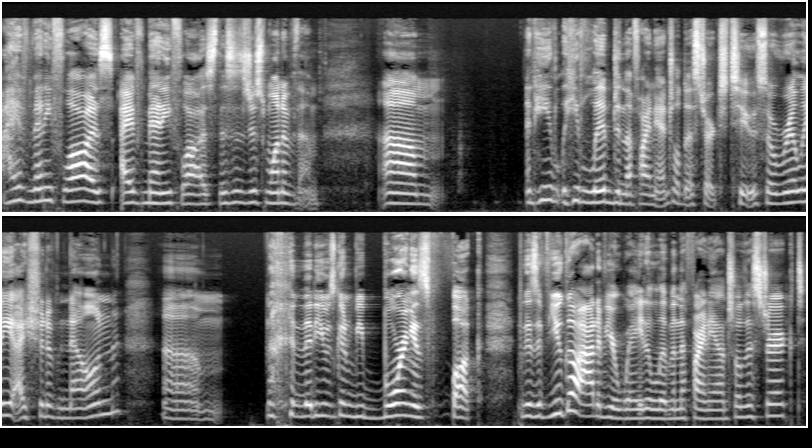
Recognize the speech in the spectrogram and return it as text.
I have many flaws. I have many flaws. This is just one of them. Um and he he lived in the financial district too. So really I should have known um that he was going to be boring as fuck because if you go out of your way to live in the financial district,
